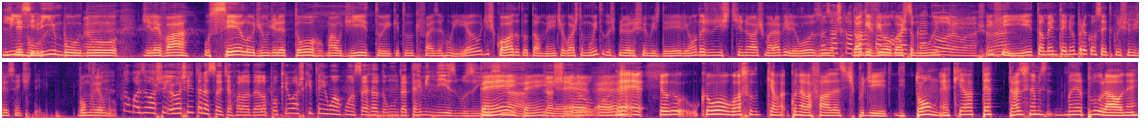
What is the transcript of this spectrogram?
Limbo. nesse limbo do, de levar o selo de um diretor maldito e que tudo que faz é ruim. Eu discordo totalmente. Eu gosto muito dos primeiros filmes dele. Ondas do Destino eu acho maravilhoso. Mas eu acho que Dogville eu gosto muito. Agora, eu acho, Enfim, né? e também não tem nenhum preconceito com os filmes recentes dele. Vamos ver o novo. Não, mas eu achei, eu achei interessante a falar dela, porque eu acho que tem uma, uma certa, um determinismozinho. Tem, assim, ah, tem, Já é- chega. o- é- É, é, eu- eu- o que eu gosto que ela, quando ela fala desse tipo de, de tom é que ela até traz o cinema de maneira plural, né?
